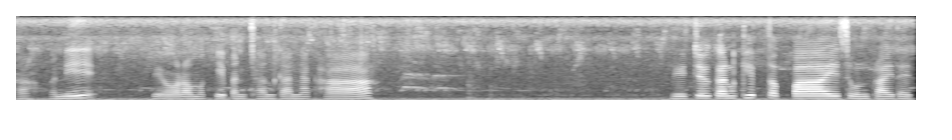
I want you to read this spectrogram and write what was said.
ค่ะ วันนี้เดี๋ยวเรามาเก็บอัญชันกันนะคะ เดี๋ยวเจอกันคลิปต่อไปสมุนไพรไทย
